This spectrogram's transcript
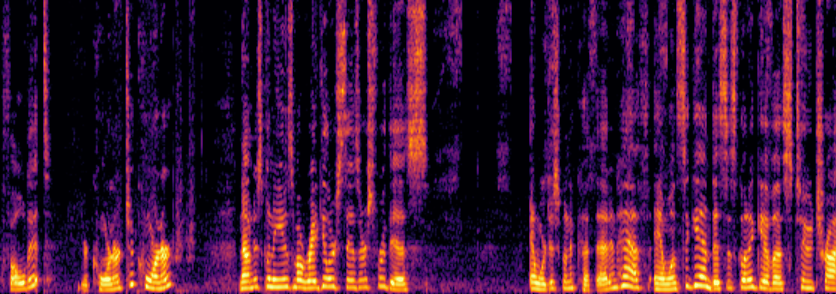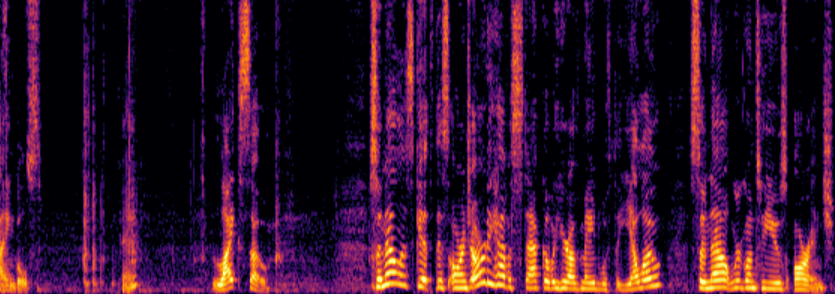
Fold it, your corner to corner. Now I'm just going to use my regular scissors for this. And we're just going to cut that in half. And once again, this is going to give us two triangles. Okay, like so. So now let's get this orange. I already have a stack over here I've made with the yellow. So now we're going to use orange.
